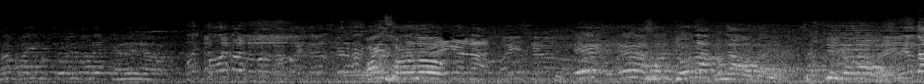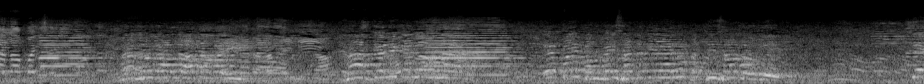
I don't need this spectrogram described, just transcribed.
ਮੈਂ ਭਾਈ ਨੂੰ ਚੋਰੀ ਬਾਰੇ ਕਹਿਣੇ ਆ ਭਾਈ ਸੁਣ ਲਓ ਇਹ ਇਹ ਅਸਲ ਜੋਧਾ ਪੰਜਾਬ ਦਾ ਹੈ ਸੱਚੀ ਜੋਧਾ ਹੈ ਇਹ ਗੱਲ ਆ ਬਾਈ। ਮੈਂ ਤੁਹਾਨੂੰ ਗੱਲ ਦੱਸਦਾ ਭਾਈ ਮੈਂ ਅੱਗੇ ਵੀ ਕਹਿੰਦਾ ਹੁੰਦਾ। ਇਹ ਭਾਈ ਬੰਬਈ ਛੱਡ ਕੇ ਆਏ ਨੂੰ 25 ਸਾਲ ਹੋ ਗਏ। ਤੇ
